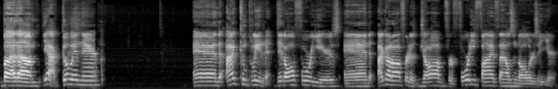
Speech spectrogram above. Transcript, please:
But um, yeah, go in there. And I completed it, did all four years, and I got offered a job for $45,000 a year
